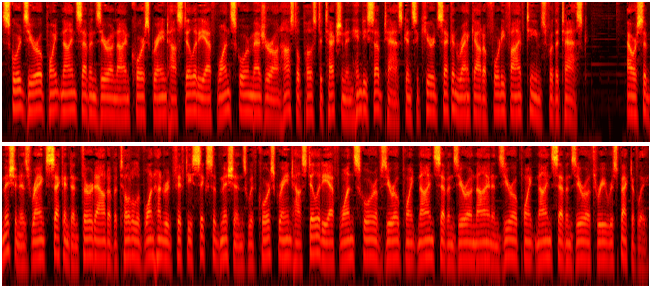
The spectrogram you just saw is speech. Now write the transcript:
scored 0.9709 coarse grained hostility F1 score measure on hostile post detection in Hindi subtask and secured second rank out of 45 teams for the task. Our submission is ranked second and third out of a total of 156 submissions with coarse grained hostility F1 score of 0.9709 and 0.9703 respectively.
